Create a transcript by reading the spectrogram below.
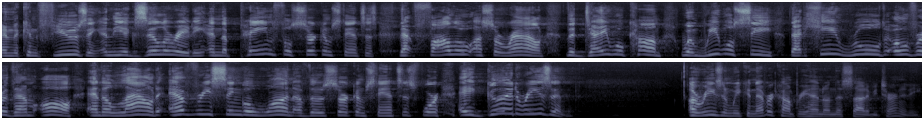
and the confusing and the exhilarating and the painful circumstances that follow us around, the day will come when we will see that He ruled over them all and allowed every single one of those circumstances for a good reason. A reason we can never comprehend on this side of eternity.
